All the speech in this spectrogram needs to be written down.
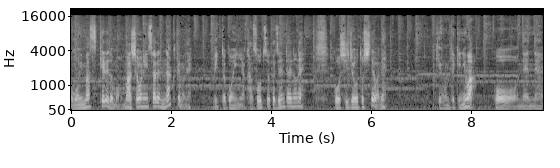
思いますけれども、まあ、承認されなくてもねビットコインや仮想通貨全体のねこう市場としてはね基本的にはこう年々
